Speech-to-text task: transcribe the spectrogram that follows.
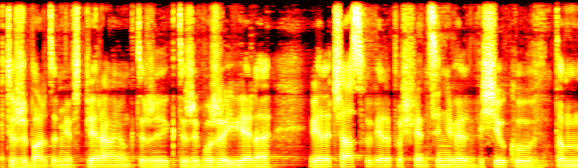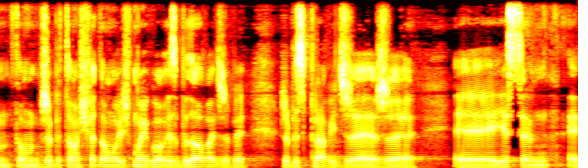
którzy bardzo mnie wspierają, którzy, którzy włożyli wiele, wiele czasu, wiele poświęceń, wiele wysiłku, tą, tą, żeby tą świadomość w mojej głowie zbudować, żeby, żeby sprawić, że, że jestem e,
